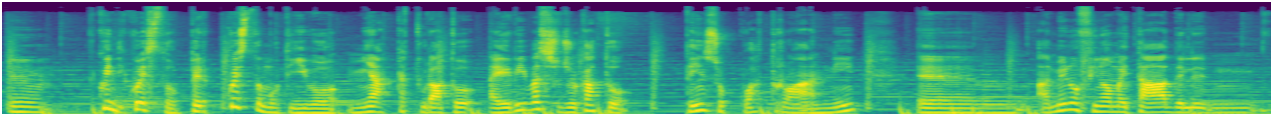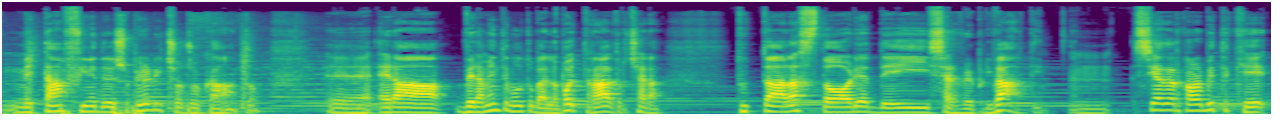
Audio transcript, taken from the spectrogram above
Eh, quindi questo, per questo motivo mi ha catturato ai Rivas, ho giocato penso 4 anni, eh, almeno fino a metà, delle, metà fine delle superiori ci ho giocato eh, era veramente molto bello. Poi, tra l'altro, c'era tutta la storia dei server privati. Mm, sia Dark Orbit che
